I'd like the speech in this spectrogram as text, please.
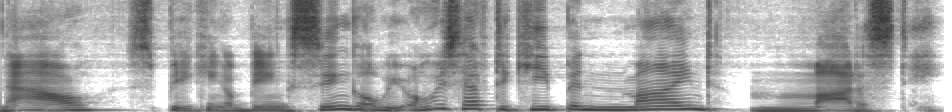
Now, speaking of being single, we always have to keep in mind modesty.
